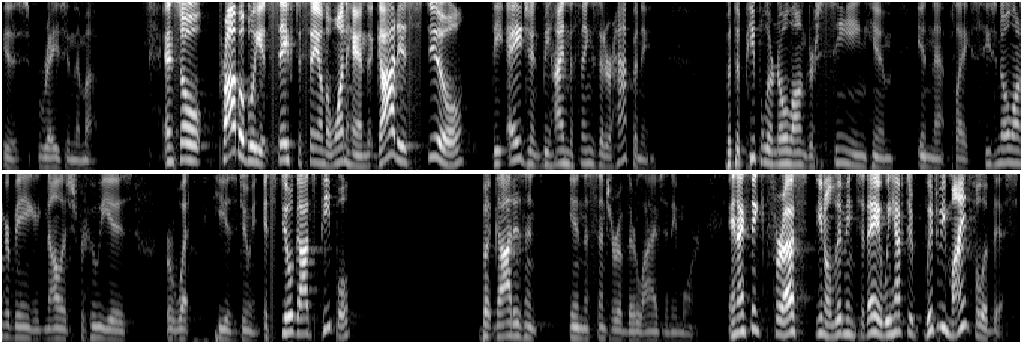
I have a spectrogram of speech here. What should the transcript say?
is raising them up. And so, probably it's safe to say, on the one hand, that God is still the agent behind the things that are happening, but the people are no longer seeing him in that place. He's no longer being acknowledged for who he is or what he is doing. It's still God's people, but God isn't in the center of their lives anymore. And I think for us, you know, living today, we have to we have to be mindful of this.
